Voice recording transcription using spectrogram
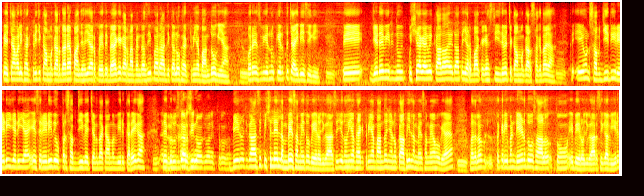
ਪੇਚਾਂ ਵਾਲੀ ਫੈਕਟਰੀ 'ਚ ਕੰਮ ਕਰਦਾ ਰਿਹਾ 5000 ਰੁਪਏ ਤੇ ਬਹਿ ਕੇ ਕਰਨਾ ਪੈਂਦਾ ਸੀ ਪਰ ਅੱਜ ਕੱਲ ਉਹ ਫੈਕਟਰੀਆਂ ਬੰਦ ਹੋ ਗਈਆਂ। ਔਰ ਇਸ ਵੀਰ ਨੂੰ ਕਿਰਤ ਚਾਹੀਦੀ ਸੀਗੀ। ਤੇ ਜਿਹੜੇ ਵੀਰ ਨੂੰ ਪੁੱਛਿਆ ਗਿਆ ਵੀ ਕਾਹਦਾ ਇਹਦਾ ਤਜਰਬਾ ਕਿਸ ਚੀਜ਼ ਦੇ ਵਿੱਚ ਕੰਮ ਕਰ ਸਕਦਾ ਆ ਤੇ ਇਹ ਹੁਣ ਸਬਜ਼ੀ ਦੀ ਰੇੜੀ ਜਿਹੜੀ ਆ ਇਸ ਰੇੜੀ ਦੇ ਉੱਪਰ ਸਬਜ਼ੀ ਵੇਚਣ ਦਾ ਕੰਮ ਵੀਰ ਕਰੇਗਾ। ਤੇ ਗੁਰੂ ਰੋਜ਼ਗਾਰ ਸੀ ਨੌਜਵਾਨ ਇੱਕ ਤਰ੍ਹਾਂ ਦਾ। ਬੇਰੋਜ਼ਗਾਰ ਸੀ ਪਿਛਲੇ ਲੰਬੇ ਸਮੇਂ ਤੋਂ ਬੇਰੋਜ਼ਗਾਰ ਸੀ। ਜਦੋਂ ਦੀਆਂ ਫੈਕਟਰੀਆਂ ਬੰਦ ਹੋਈਆਂ ਨੂੰ ਕਾਫੀ ਲੰਬੇ ਸਮੇਂ ਹੋ ਗਿਆ ਆ। ਮਤਲਬ ਤਕਰੀਬਨ ਡੇਢ ਦੋ ਸਾਲ ਤੋਂ ਇਹ ਬੇਰੋਜ਼ਗਾਰ ਸੀਗਾ ਵੀਰ।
